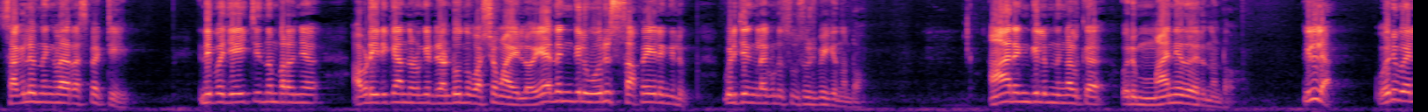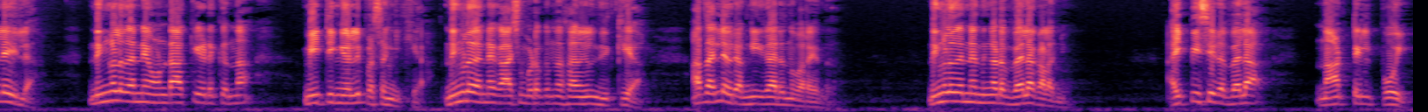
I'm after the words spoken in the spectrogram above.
സകലും നിങ്ങളെ റെസ്പെക്ട് ചെയ്യും. ഇനിയിപ്പോൾ ജയിച്ചെന്നും പറഞ്ഞ് അവിടെ ഇരിക്കാൻ തുടങ്ങിയിട്ട് രണ്ടു മൂന്ന് വർഷമായല്ലോ. ഏതെങ്കിലും ഒരു സഭയിലെങ്കിലും വിളിച്ച് നിങ്ങളെ കൊണ്ട് ശുശ്രൂഷിപ്പിക്കുന്നുണ്ടോ ആരെങ്കിലും നിങ്ങൾക്ക് ഒരു മാന്യത തരുന്നുണ്ടോ? ഇല്ല. ഒരു വിലയില്ല. നിങ്ങൾ തന്നെ ഉണ്ടാക്കിയെടുക്കുന്ന മീറ്റിങ്ങുകളിൽ പ്രസംഗിക്കുക. നിങ്ങൾ തന്നെ കാശ് മുടക്കുന്ന സ്ഥലങ്ങളിൽ നിൽക്കുക. അതല്ല ഒരു അംഗീകാരം എന്ന് പറയുന്നത്. നിങ്ങൾ തന്നെ നിങ്ങളുടെ വില കളഞ്ഞു. ഐ പി സിയുടെ വില നാട്ടിൽ പോയി.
